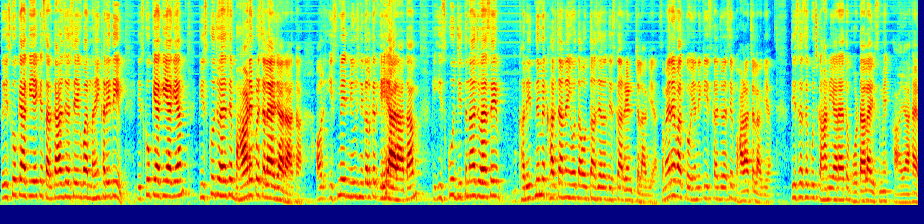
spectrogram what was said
तो इसको क्या किया कि सरकार जो है से एक बार नहीं खरीदी, इसको क्या किया गया कि इसको जो है से भाड़े पर चलाया जा रहा था। और इसमें न्यूज़ निकल कर ये आ रहा था कि इसको जितना जो है से खरीदने में खर्चा नहीं होता, उतना से ज़्यादा तो इसका रेंट चला गया। समझ रहे बात को? यानी कि इसका जो है से भाड़ा चला गया। तीसरे से कुछ कहानी आ रहा है तो घोटाला इसमें आया है।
